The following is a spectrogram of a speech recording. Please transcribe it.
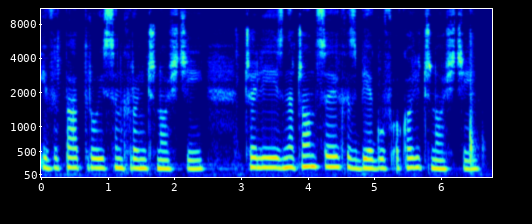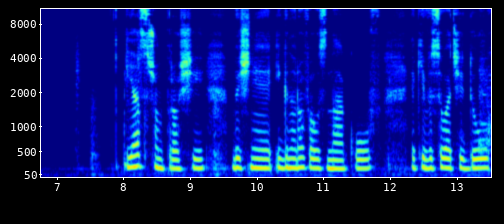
i wypatruj synchroniczności, czyli znaczących zbiegów okoliczności. Jastrząb prosi, byś nie ignorował znaków, jakie wysyła ci duch,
